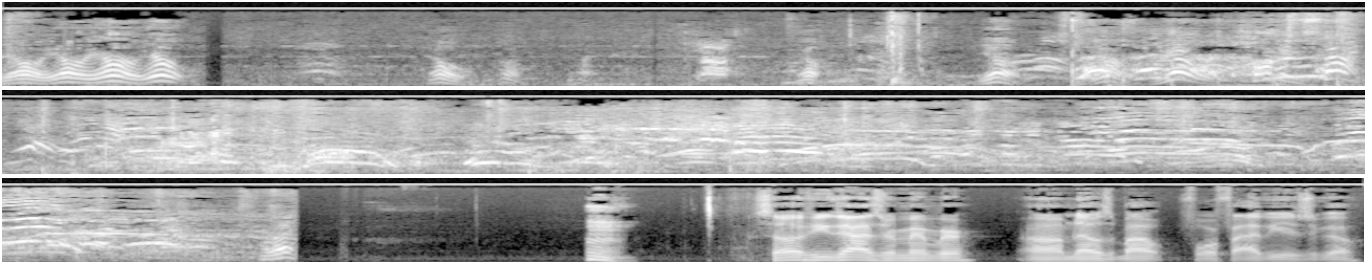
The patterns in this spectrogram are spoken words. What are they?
Yo, yo, yo, yo. Yo, yo. Yo. Yo. Yo, yo, fucking stop. So if you guys remember, um, that was about four or five years ago.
